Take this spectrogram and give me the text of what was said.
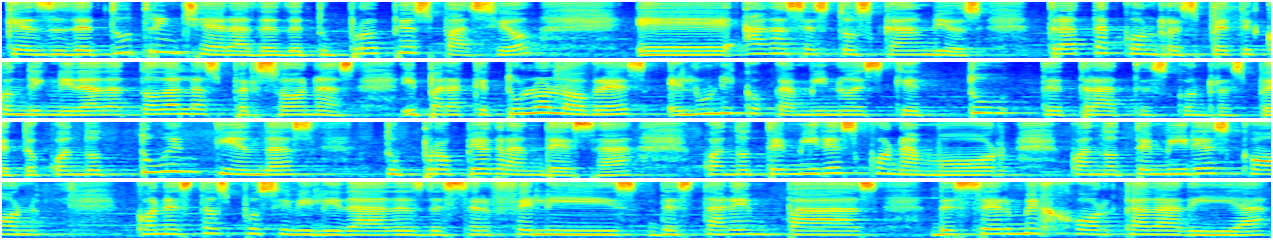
que desde tu trinchera, desde tu propio espacio, eh, hagas estos cambios. Trata con respeto y con dignidad a todas las personas y para que tú lo logres, el único camino es que tú te trates con respeto. Cuando tú entiendas tu propia grandeza, cuando te mires con amor, cuando te mires con, con estas posibilidades de ser feliz, de estar en paz, de ser mejor cada día,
